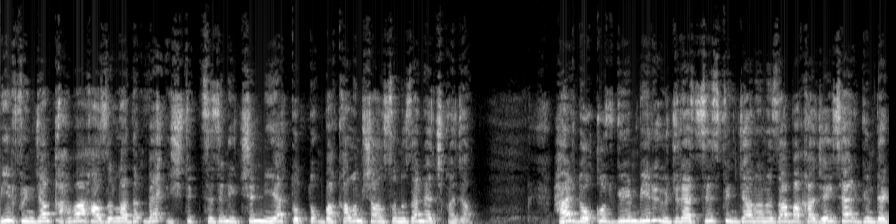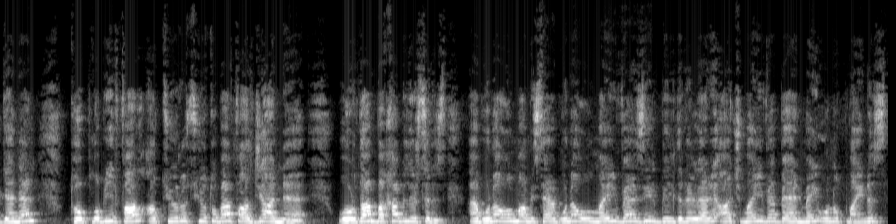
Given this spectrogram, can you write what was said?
bir fincan kahve hazırladık ve içtik. Sizin için niyet tuttuk. Bakalım şansınıza ne çıkacak. Her 9 gün bir ücretsiz fincanınıza bakacağız. Her günde genel toplu bir fal atıyoruz YouTube'a falcı anne. Oradan bakabilirsiniz. Abone olmamışsa abone olmayı ve zil bildirileri açmayı ve beğenmeyi unutmayınız.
